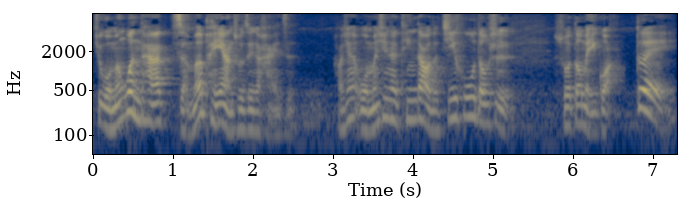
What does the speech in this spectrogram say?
就我们问他怎么培养出这个孩子，好像我们现在听到的几乎都是说都没管。对，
